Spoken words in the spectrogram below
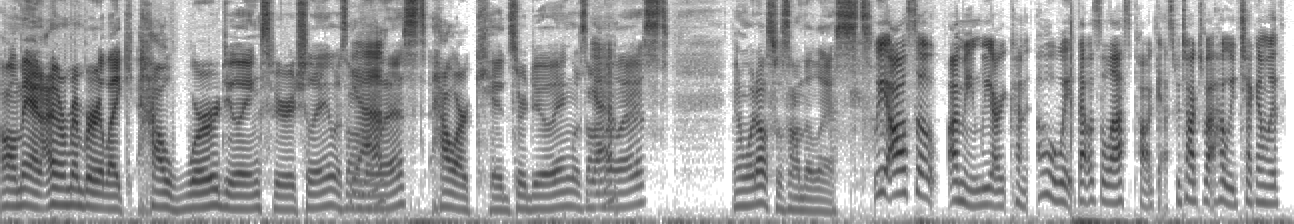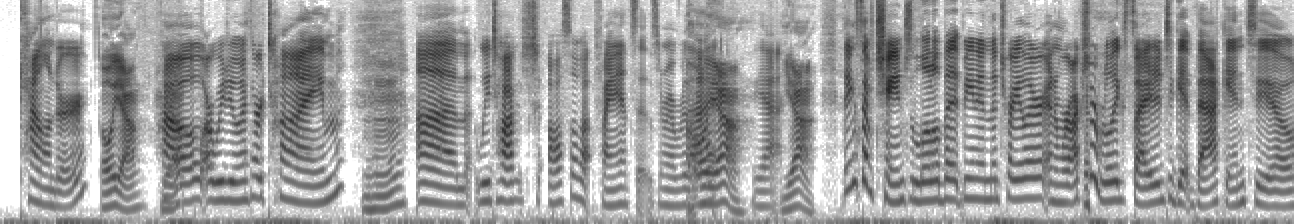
Oh man, I remember like how we're doing spiritually was on Yeah. the list. How our kids are doing was on Yeah. the list. Man, what else was on the list? We also, I mean, we are kind of, oh, wait, that was the last podcast. We talked about how we check in with calendar. Oh yeah. How are we doing with our time? hmm Um, we talked also about finances. Remember that? Oh yeah. Yeah. Yeah. Things have changed a little bit being in the trailer, and we're actually really excited to get back into,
